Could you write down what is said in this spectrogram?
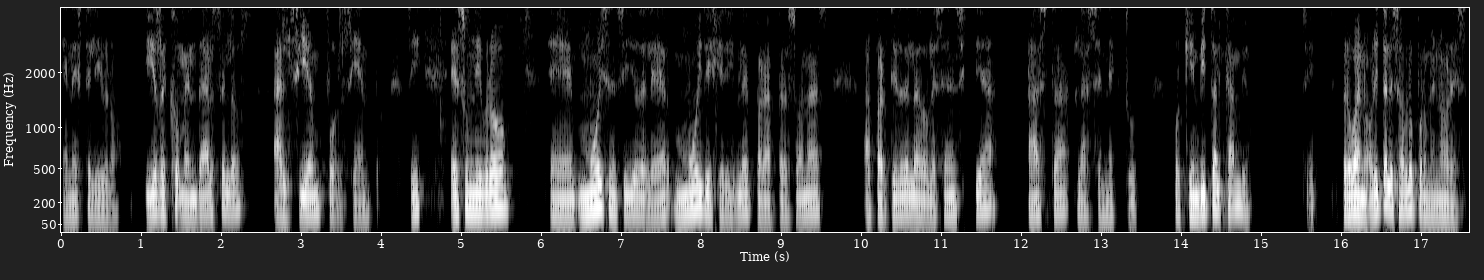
en este libro y recomendárselos al 100%. ¿sí? Es un libro eh, muy sencillo de leer, muy digerible para personas a partir de la adolescencia hasta la senectud, porque invita al cambio. ¿Sí? Pero bueno, ahorita les hablo por menores.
